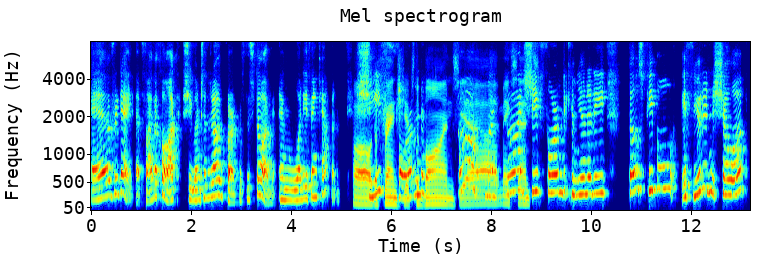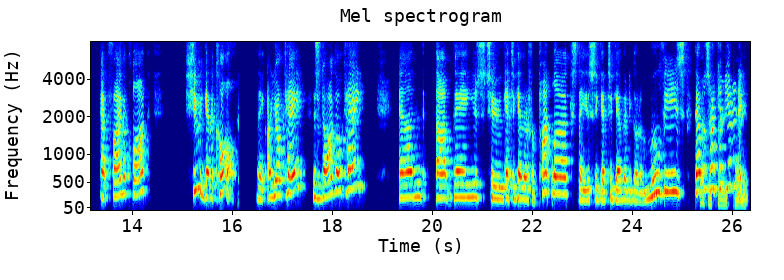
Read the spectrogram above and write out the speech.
every day at five o'clock. She went to the dog park with this dog, and what do you think happened? Oh, she the friendships, formed, the bonds. Oh, yeah, makes God, sense. She formed a community. Those people, if you didn't show up at five o'clock, she would get a call. Think, are you okay? Is the dog okay? And uh, they used to get together for potlucks. They used to get together to go to movies. That That's was our community.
